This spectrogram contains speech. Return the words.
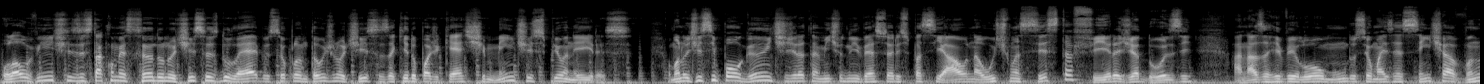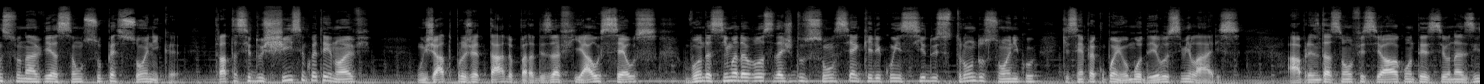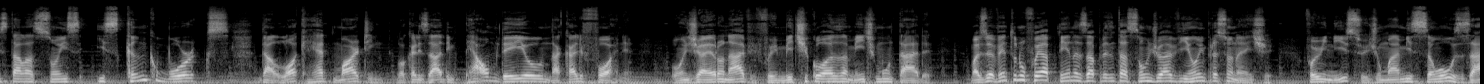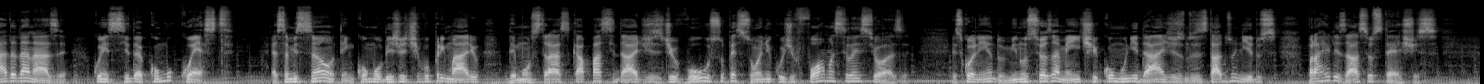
Olá, ouvintes! Está começando Notícias do Lab, o seu plantão de notícias aqui do podcast Mentes Pioneiras. Uma notícia empolgante diretamente do universo aeroespacial. Na última sexta-feira, dia 12, a NASA revelou ao mundo seu mais recente avanço na aviação supersônica. Trata-se do X-59, um jato projetado para desafiar os céus, voando acima da velocidade do som sem aquele conhecido estrondo sônico que sempre acompanhou modelos similares. A apresentação oficial aconteceu nas instalações Skunk Works da Lockheed Martin, localizada em Palmdale, na Califórnia, onde a aeronave foi meticulosamente montada. Mas o evento não foi apenas a apresentação de um avião impressionante, foi o início de uma missão ousada da NASA, conhecida como Quest, essa missão tem como objetivo primário demonstrar as capacidades de voo supersônico de forma silenciosa, escolhendo minuciosamente comunidades nos Estados Unidos para realizar seus testes.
